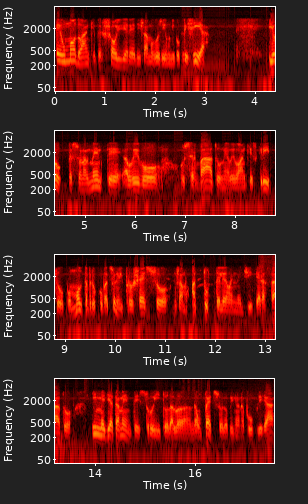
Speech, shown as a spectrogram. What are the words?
è un modo anche per sciogliere, diciamo così, un'ipocrisia. Io personalmente avevo osservato, ne avevo anche scritto con molta preoccupazione il processo diciamo, a tutte le ONG che era stato immediatamente istruito da, un pezzo dell'opinione pubblica,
